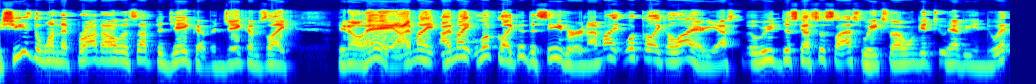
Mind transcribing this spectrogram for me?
She's the one that brought all this up to Jacob, and Jacob's like, you know, hey, I might I might look like a deceiver and I might look like a liar. Yes, we discussed this last week, so I won't get too heavy into it.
